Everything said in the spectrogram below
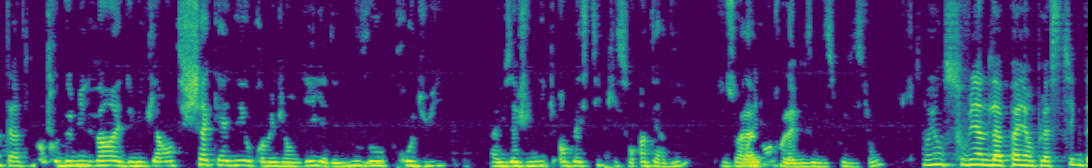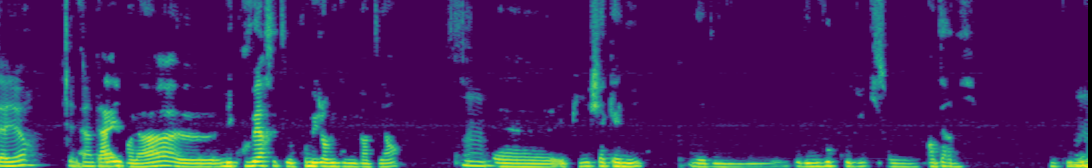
interdit. Entre 2020 et 2040, chaque année, au 1er janvier, il y a des nouveaux produits à usage unique en plastique qui sont interdits, que ce soit la vente ou la mise à disposition. Oui, on se souvient de la paille en plastique d'ailleurs, qui était interdite. voilà. Euh, les couverts, c'était au 1er janvier 2021. Mmh. Euh, et puis, chaque année, il y, a des, nouveaux produits qui sont interdits. Donc, nous, mmh.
